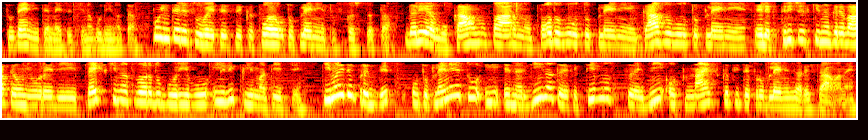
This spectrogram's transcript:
студените месеци на годината. Поинтересувайте се какво е отоплението в къщата. Дали е локално парно, подово отопление, газово отопление, електрически нагревателни уреди, печки на твърдо гориво или климатици. Имайте предвид, отоплението и енергийната ефективност са едни от най-скъпите проблеми за решаване.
